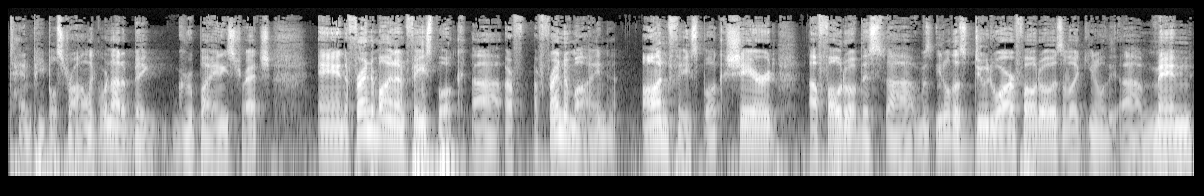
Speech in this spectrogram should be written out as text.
10 people strong. Like we're not a big group by any stretch. And a friend of mine on Facebook, uh, a, a friend of mine on Facebook shared a photo of this. Uh, was, you know those boudoir photos of like you know the uh, men.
